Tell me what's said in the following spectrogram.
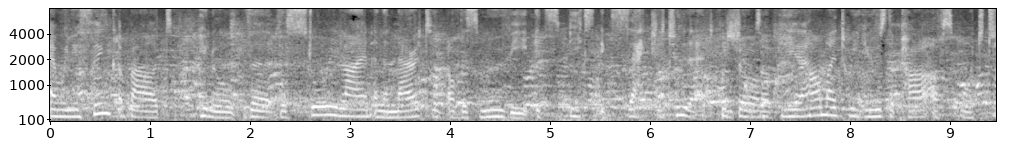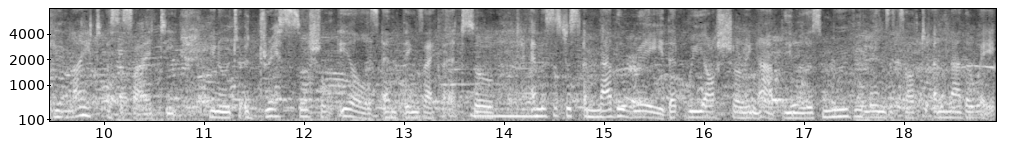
And when you think about, you know, the, the storyline and the narrative of this movie, it speaks exactly to that for in sure. terms of yeah. how might we use the power of sport to unite a society, you know, to address social ills and things like that. So, mm. and this is just another way that we are showing up. You know, this movie lends itself to another way.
